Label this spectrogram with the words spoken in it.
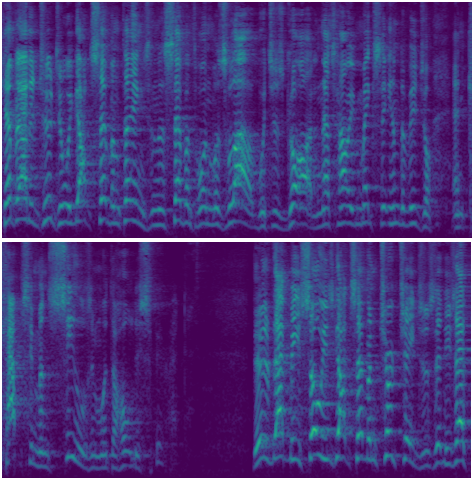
Kept adding to it till we got seven things, and the seventh one was love, which is God, and that's how He makes the individual and caps him and seals him with the Holy Spirit. Then, if that be so, he's got seven church ages and he's had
